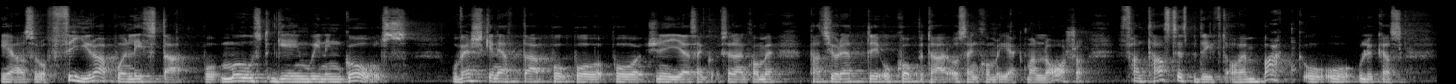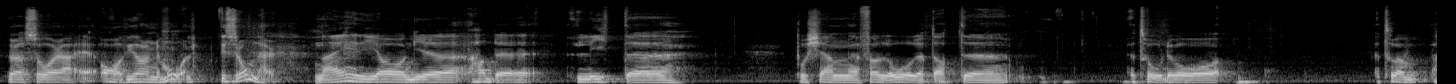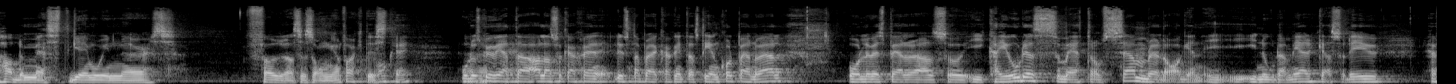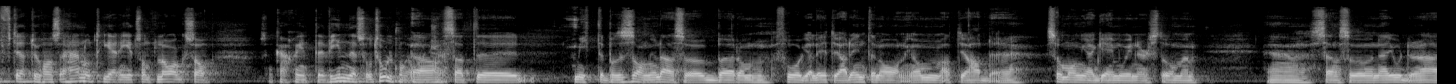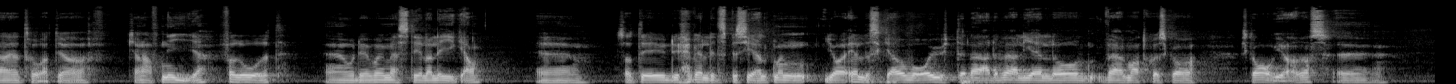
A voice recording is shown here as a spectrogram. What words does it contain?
är alltså då fyra på en lista på Most Game Winning Goals. Och Värsken etta på, på, på 29, sen, sedan kommer Pacioretty och Kopitar och sen kommer Ekman Larsson. Fantastisk bedrift av en back och, och, och lyckas göra så eh, avgörande mål. Visste du om det här? Nej, jag eh, hade lite på känn förra året att eh, jag tror det var jag tror jag hade mest game winners förra säsongen faktiskt. Okej. Och då ska vi veta, alla som kanske lyssnar på det här kanske inte har stenkoll på NHL. Oliver spelar alltså i Coyotes som är ett av de sämre lagen i, i, i Nordamerika. Så det är ju häftigt att du har en sån här notering i ett sånt lag som, som kanske inte vinner så otroligt många matcher. Ja, så att eh, mitten på säsongen där så började de fråga lite. Jag hade inte en aning om att jag hade så många game winners då. Men eh, sen så när jag gjorde det här, jag tror att jag kan ha haft nio förra året. Eh, och det var ju mest i hela ligan. Eh, så att det, är, ju- det är väldigt speciellt. Men jag älskar att vara ute när det väl gäller och väl matcher ska, ska avgöras. Eh,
